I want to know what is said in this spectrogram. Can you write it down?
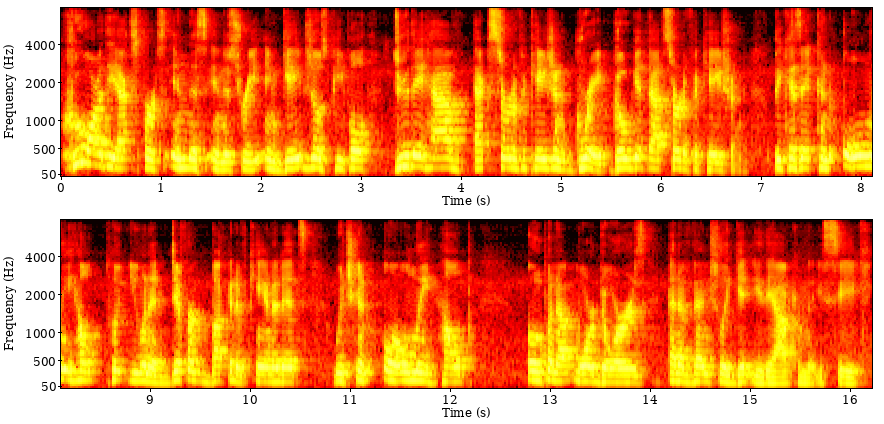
who are the experts in this industry, engage those people. Do they have X certification? Great, go get that certification because it can only help put you in a different bucket of candidates, which can only help open up more doors and eventually get you the outcome that you seek.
